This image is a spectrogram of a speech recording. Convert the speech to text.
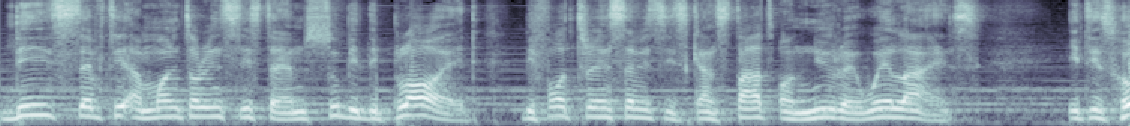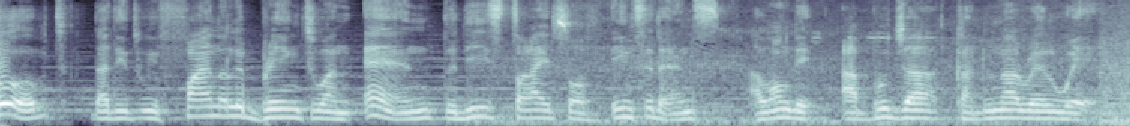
These safety and monitoring systems should be deployed before train services can start on new railway lines. It is hoped that it will finally bring to an end to these types of incidents along the Abuja Kaduna Railway.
